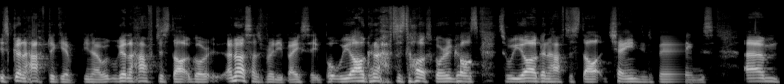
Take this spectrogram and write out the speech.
it's going to have to give. You know, we're going to have to start going. I know that sounds really basic, but we are going to have to start scoring goals. So we are going to have to start changing things um,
